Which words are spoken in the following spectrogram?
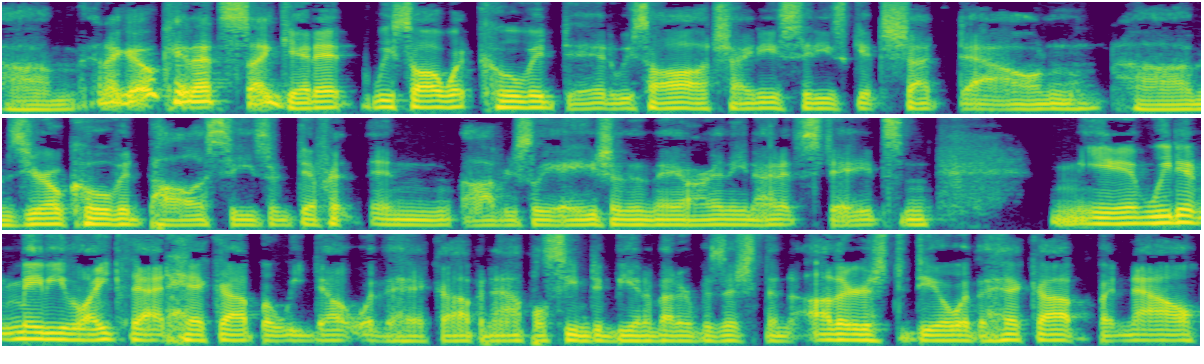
Um, and I go, okay, that's, I get it. We saw what COVID did. We saw Chinese cities get shut down. Um, zero COVID policies are different in obviously Asia than they are in the United States. And we didn't maybe like that hiccup, but we dealt with the hiccup and Apple seemed to be in a better position than others to deal with the hiccup. But now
